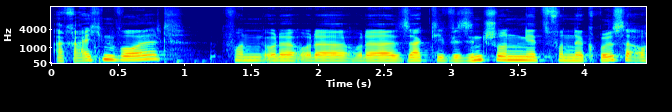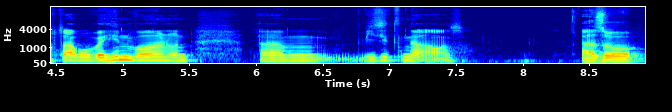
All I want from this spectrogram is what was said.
erreichen wollt? Von, oder, oder, oder sagt ihr, wir sind schon jetzt von der Größe auch da, wo wir hinwollen und ähm, wie sieht es denn da aus? Also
